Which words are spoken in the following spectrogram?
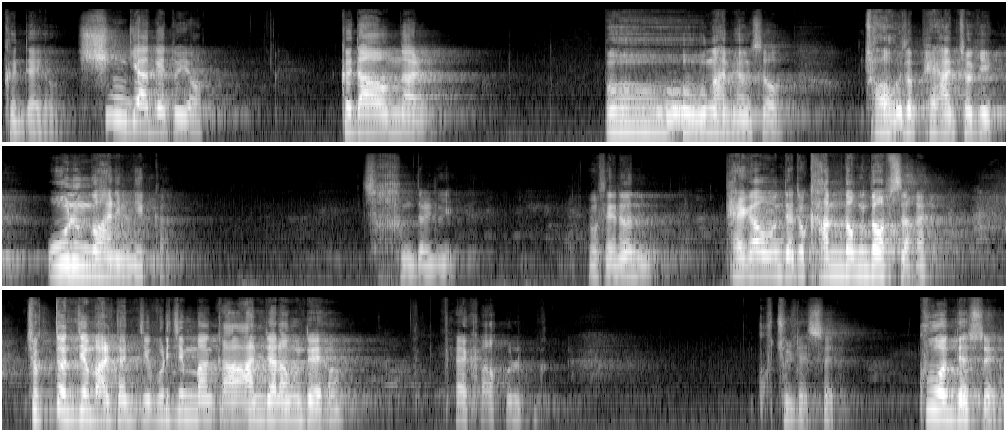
근데요 신기하게도요 그 다음 날 붕 하면서 적어도 배 한 척이 오는 거 아닙니까? 참들 요새는 배가 온데도 감동도 없어. 죽든지 말든지 우리 집만 가 안전하면 돼요. 배가 오는 거. 구출됐어요. 구원됐어요.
